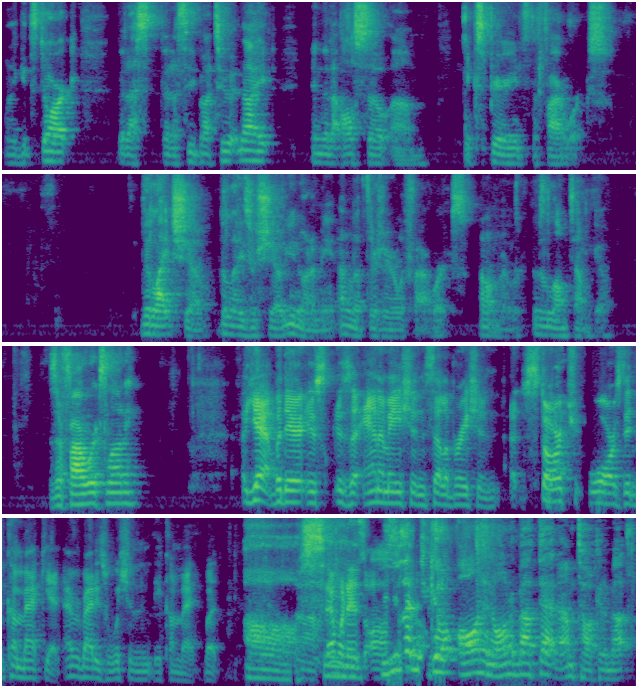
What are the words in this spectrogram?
when it gets dark that I that I see Batuu at night, and then I also um, experience the fireworks, the light show, the laser show. You know what I mean? I don't know if there's really fireworks. I don't remember. It was a long time ago. Is there fireworks, Lonnie? Yeah, but there is is an animation celebration. Uh, Star yeah. Wars didn't come back yet. Everybody's wishing they come back, but oh, uh, that one is awesome. You let me go on and on about that, and I'm talking about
